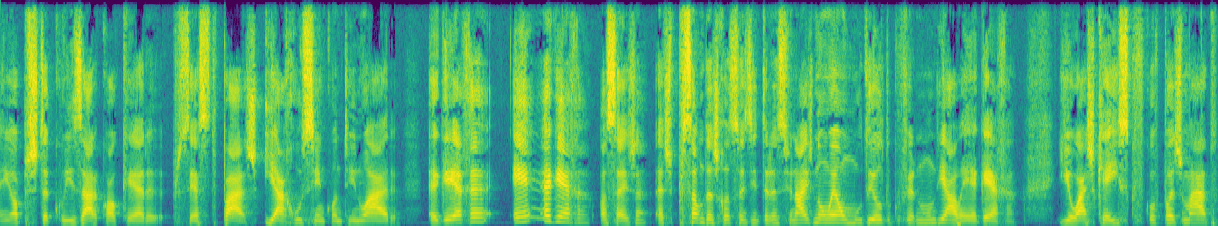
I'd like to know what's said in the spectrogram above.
em obstaculizar qualquer processo de paz e a Rússia em continuar a guerra, é a guerra. Ou seja, a expressão das relações internacionais não é um modelo de governo mundial, é a guerra. E eu acho que é isso que ficou plasmado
